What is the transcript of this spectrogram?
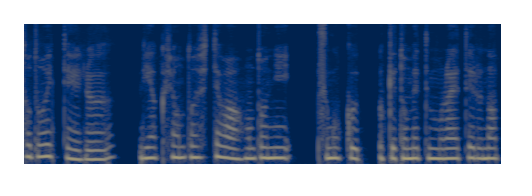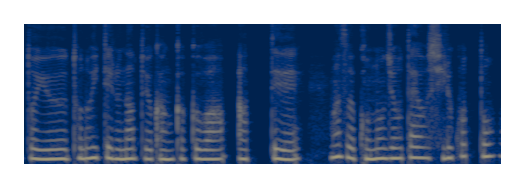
届いているリアクションとしては本当にすごく受け止めてもらえてるなという届いてるなという感覚はあってまずこの状態を知ること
